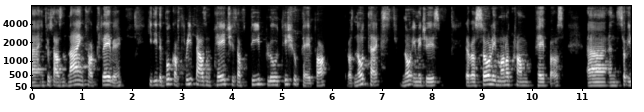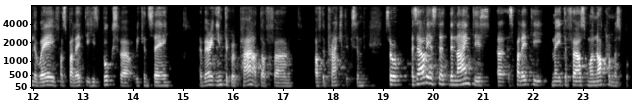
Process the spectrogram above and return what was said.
uh, in 2009 called Kleve, he did a book of 3,000 pages of deep blue tissue paper. There was no text, no images. There were solely monochrome papers. Uh, and so in a way, for Spalletti, his books were, we can say, a very integral part of, uh, of the practice. And so as early as the, the 90s, uh, Spalletti made the first monochromous book.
